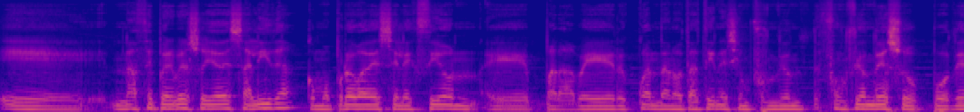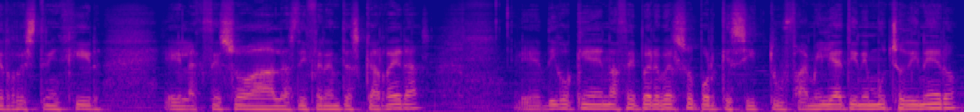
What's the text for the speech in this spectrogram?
eh, nace perverso ya de salida como prueba de selección para ver cuánta nota tienes y en función, función de eso poder restringir el acceso a las diferentes carreras. digo que nace perverso porque si tu familia tiene mucho dinero,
